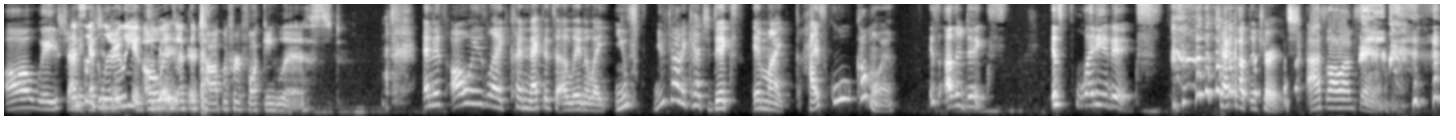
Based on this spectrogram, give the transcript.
always trying to like catch a literally dick. It's always at the top of her fucking list. And it's always like connected to Elena. Like you you trying to catch dicks in my high school? Come on. It's other dicks. It's plenty of dicks. Check out the church. That's all I'm saying.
